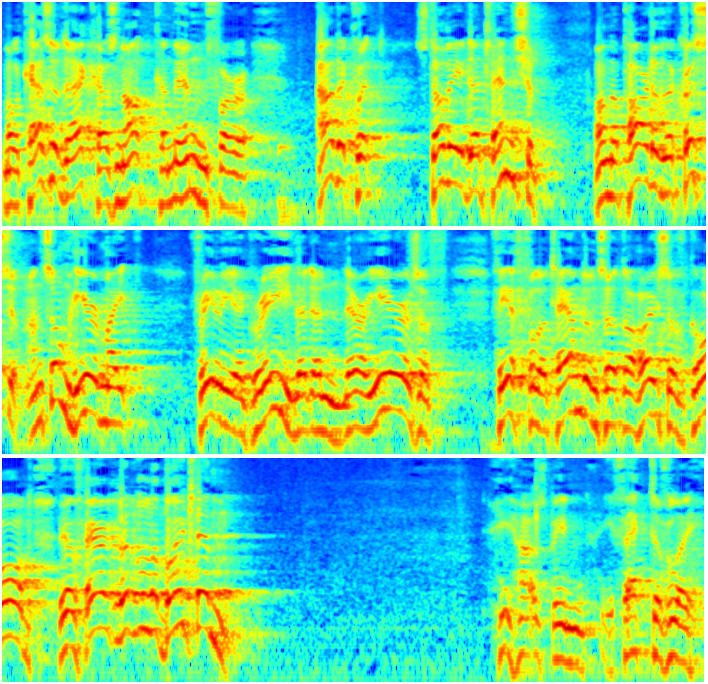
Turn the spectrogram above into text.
Melchizedek has not come in for adequate studied attention on the part of the Christian. And some here might freely agree that in their years of faithful attendance at the house of God, they have heard little about him. He has been effectively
